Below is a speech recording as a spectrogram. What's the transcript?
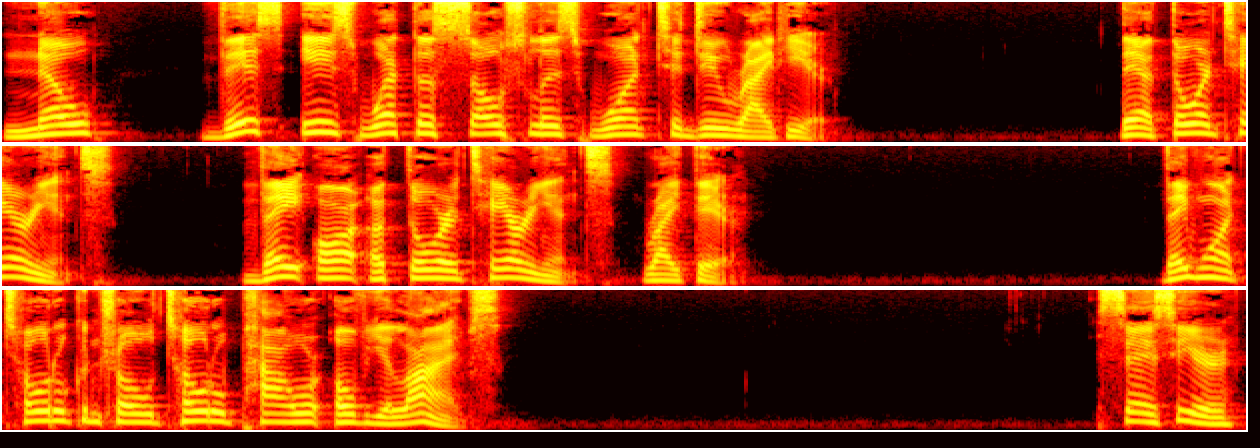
No, this is what the socialists want to do right here. They're authoritarians. They are authoritarians right there. They want total control, total power over your lives. It says here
